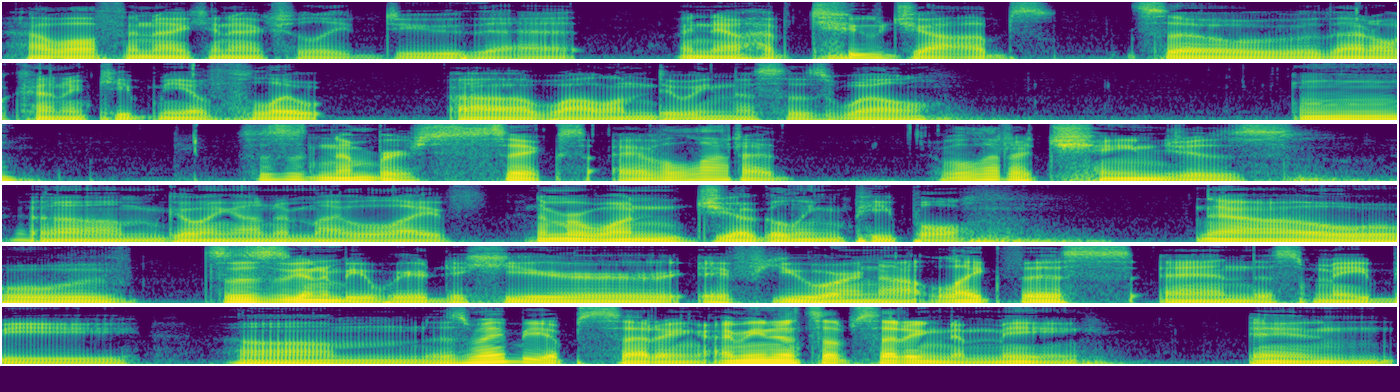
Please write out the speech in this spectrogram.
how often I can actually do that. I now have two jobs, so that'll kind of keep me afloat uh, while I'm doing this as well. Mm. So this is number six. I have a lot of, a lot of changes um, going on in my life. Number one, juggling people. Now, so this is going to be weird to hear if you are not like this, and this may be um, this may be upsetting. I mean, it's upsetting to me in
